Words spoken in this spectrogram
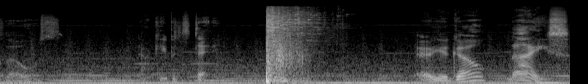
Close. Now keep it steady. There you go. Nice.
